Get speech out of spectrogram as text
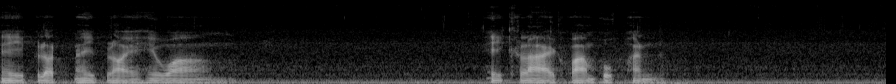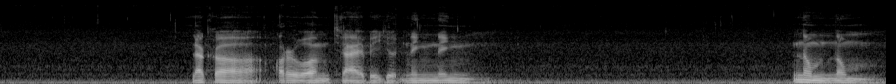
ให้ปลดให้ปล่อยให้วาง ให้คลายความผูกพัน แล้วก็รวมใจไปหยุดนิ่งๆนุ่มๆ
